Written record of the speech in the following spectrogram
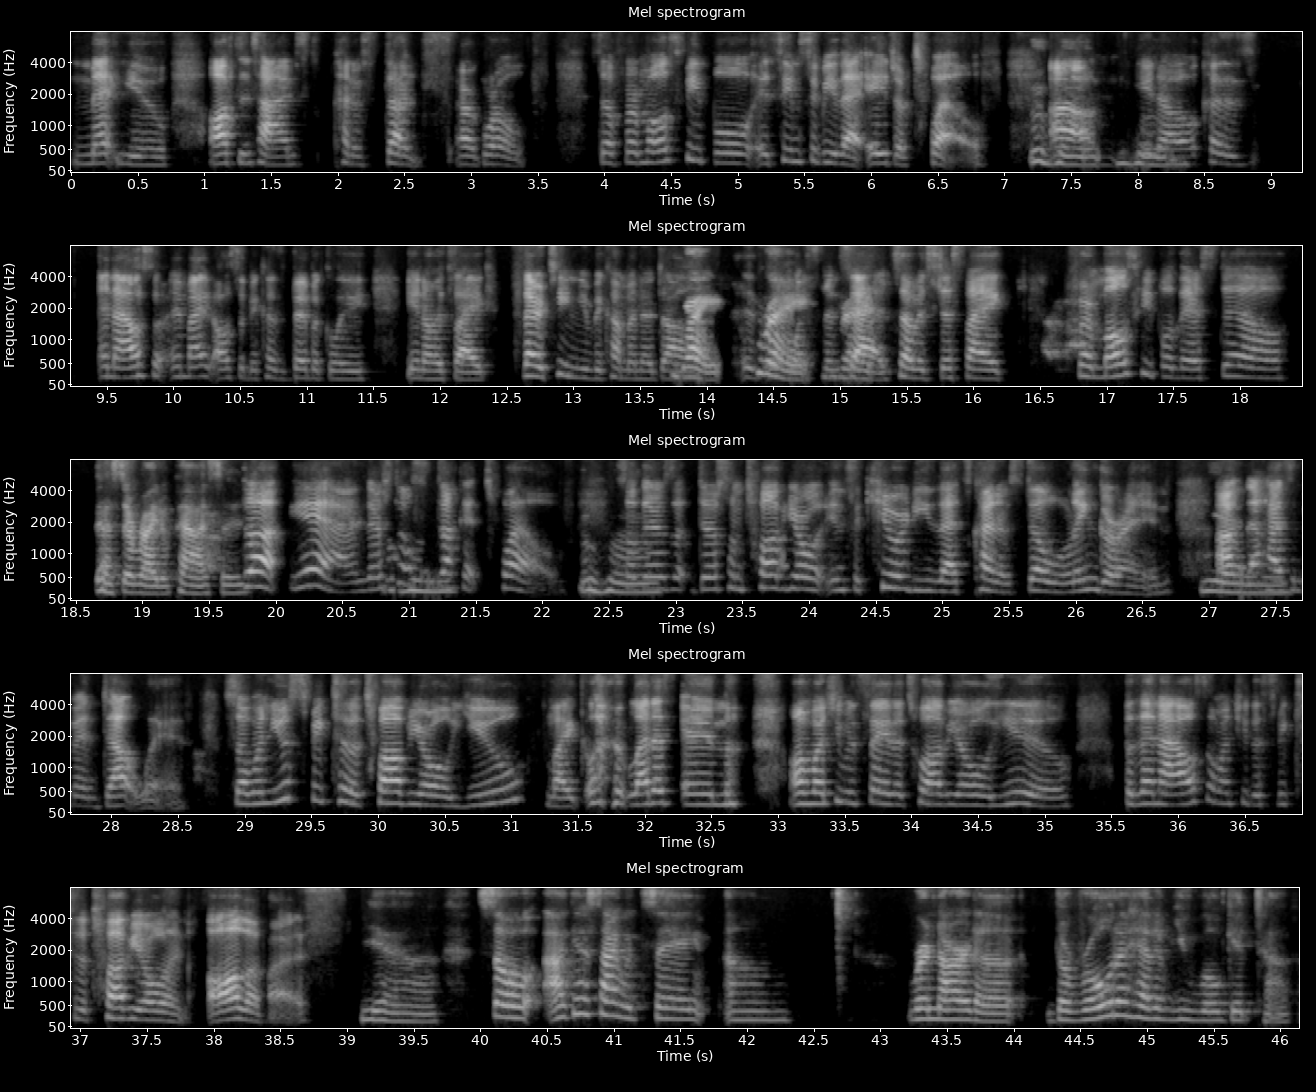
met you, oftentimes kind of stunts our growth. So for most people, it seems to be that age of 12, mm-hmm. Um, mm-hmm. you know, because, and I also, it might also because biblically, you know, it's like 13, you become an adult. Right. right. What's been right. said. So it's just like, for most people, they're still that's the rite of passage. Stuck, yeah, and they're still mm-hmm. stuck at 12. Mm-hmm. So there's a, there's some 12 year old insecurity that's kind of still lingering yeah. um, that hasn't been dealt with. So when you speak to the 12 year old you, like let us in on what you would say the 12 year old you. but then I also want you to speak to the 12 year old in all of us. Yeah. So I guess I would say, um, Renarda, the road ahead of you will get tough.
